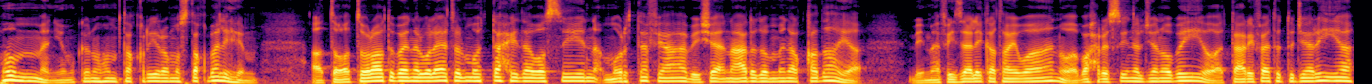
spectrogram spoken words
هم من يمكنهم تقرير مستقبلهم. التوترات بين الولايات المتحدة والصين مرتفعة بشأن عدد من القضايا بما في ذلك تايوان وبحر الصين الجنوبي والتعريفات التجارية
